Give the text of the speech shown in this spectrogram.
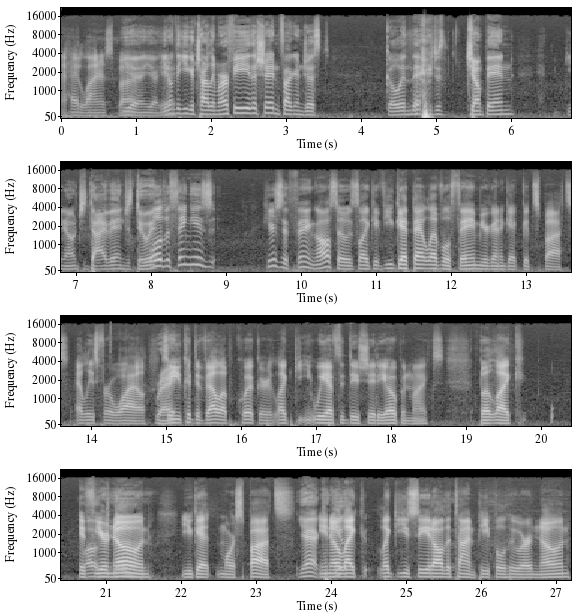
a headliner spot. yeah, yeah. You don't think you could Charlie Murphy the shit and fucking just go in there, just jump in, you know, just dive in, just do it. Well, the thing is, here's the thing. Also, is like if you get that level of fame, you're gonna get good spots at least for a while. Right. So you could develop quicker. Like we have to do shitty open mics, but like if Oh, you're dude. known, you get more spots. yeah, You can know, like like you see it all the time. People who are known,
